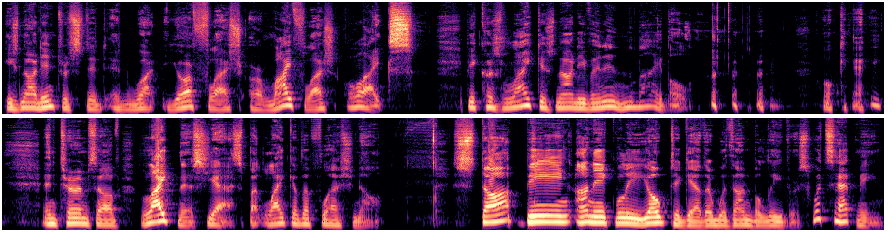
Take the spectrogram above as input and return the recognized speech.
He's not interested in what your flesh or my flesh likes. Because like is not even in the Bible. okay? In terms of likeness, yes, but like of the flesh, no. Stop being unequally yoked together with unbelievers. What's that mean?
